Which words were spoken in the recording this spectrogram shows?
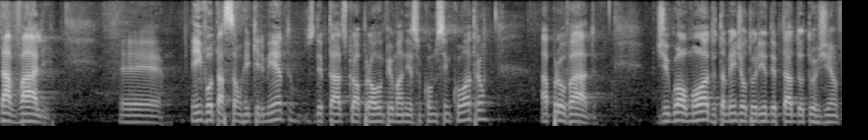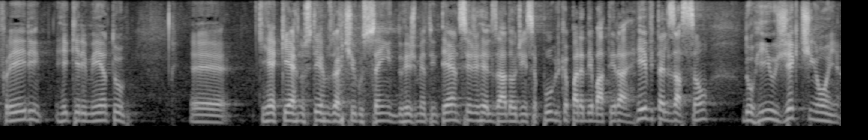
da Vale. É, em votação, requerimento. Os deputados que o aprovam permaneçam como se encontram. Aprovado. De igual modo, também de autoria do deputado Dr. Jean Freire, requerimento é, que requer, nos termos do artigo 100 do Regimento Interno, seja realizada audiência pública para debater a revitalização do rio Jequitinhonha.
